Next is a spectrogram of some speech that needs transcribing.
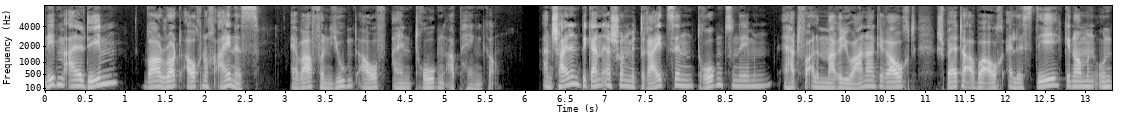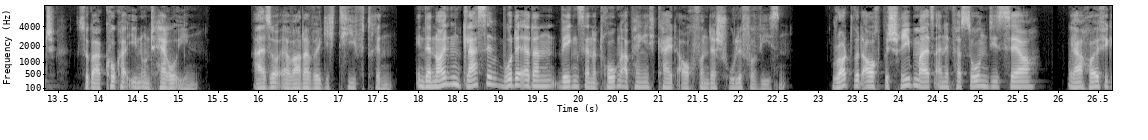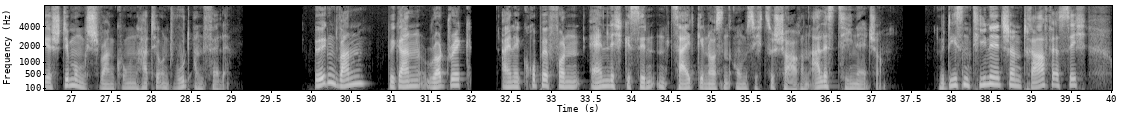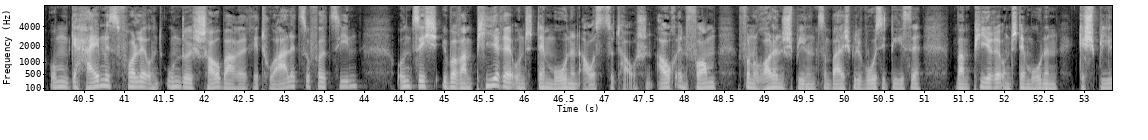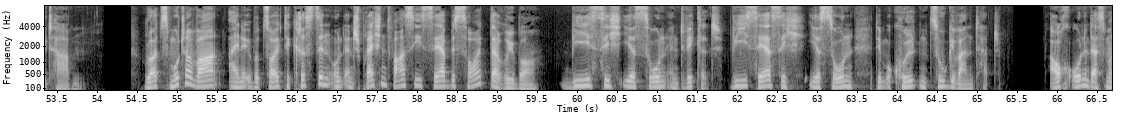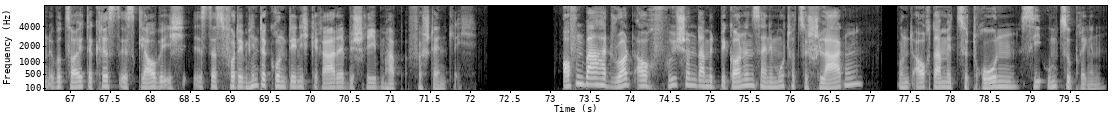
Neben all dem war Rod auch noch eines. Er war von Jugend auf ein Drogenabhängiger. Anscheinend begann er schon mit 13 Drogen zu nehmen. Er hat vor allem Marihuana geraucht, später aber auch LSD genommen und sogar Kokain und Heroin. Also er war da wirklich tief drin. In der neunten Klasse wurde er dann wegen seiner Drogenabhängigkeit auch von der Schule verwiesen. Rod wird auch beschrieben als eine Person, die sehr ja, häufige Stimmungsschwankungen hatte und Wutanfälle. Irgendwann begann Roderick eine Gruppe von ähnlich gesinnten Zeitgenossen um sich zu scharen, alles Teenager. Mit diesen Teenagern traf er sich, um geheimnisvolle und undurchschaubare Rituale zu vollziehen und sich über Vampire und Dämonen auszutauschen, auch in Form von Rollenspielen zum Beispiel, wo sie diese Vampire und Dämonen gespielt haben. Rods Mutter war eine überzeugte Christin und entsprechend war sie sehr besorgt darüber, wie sich ihr Sohn entwickelt, wie sehr sich ihr Sohn dem Okkulten zugewandt hat. Auch ohne dass man überzeugter Christ ist, glaube ich, ist das vor dem Hintergrund, den ich gerade beschrieben habe, verständlich. Offenbar hat Rod auch früh schon damit begonnen, seine Mutter zu schlagen und auch damit zu drohen, sie umzubringen.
